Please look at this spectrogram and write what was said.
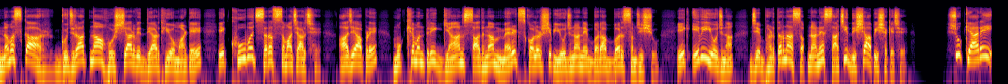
નમસ્કાર. ગુજરાતના હોશિયાર વિદ્યાર્થીઓ માટે એક ખૂબ જ સરસ સમાચાર છે. આજે આપણે મુખ્યમંત્રી જ્ઞાન સાધના મેરિટ સ્કોલરશિપ યોજનાને બરાબર સમજીશું. એક એવી યોજના જે ભણતરના સપનાને સાચી દિશા આપી શકે છે. શું ક્યારેય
